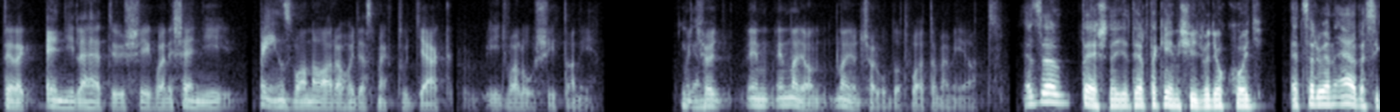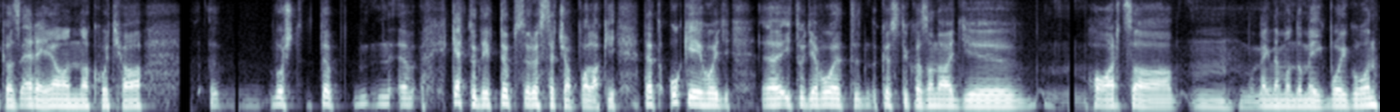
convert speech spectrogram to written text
tényleg ennyi lehetőség van, és ennyi pénz van arra, hogy ezt meg tudják így valósítani. Igen. Úgyhogy én, én nagyon, nagyon csalódott voltam emiatt. Ezzel teljesen egyetértek, én is így vagyok, hogy egyszerűen elveszik az ereje annak, hogyha most több, kettőnél többször összecsap valaki. Tehát oké, okay, hogy itt ugye volt köztük az a nagy uh, harc a, mm, meg nem mondom melyik bolygón,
